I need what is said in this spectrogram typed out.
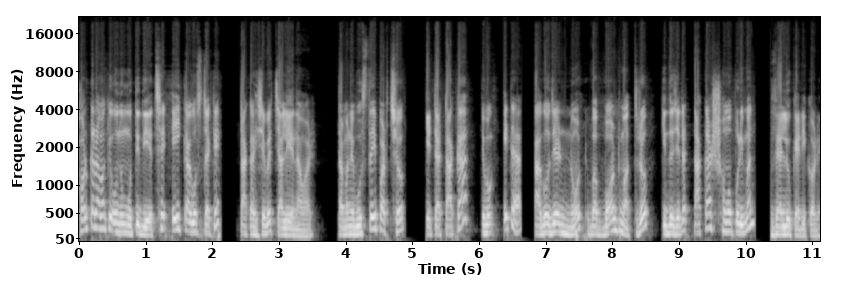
সরকার আমাকে অনুমতি দিয়েছে এই কাগজটাকে টাকা হিসেবে চালিয়ে নেওয়ার। তার মানে বুঝতেই পারছ, এটা টাকা এবং এটা কাগজের নোট বা বন্ড মাত্র, কিন্তু যেটা টাকার সমপরিমাণ ভ্যালু ক্যারি করে।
